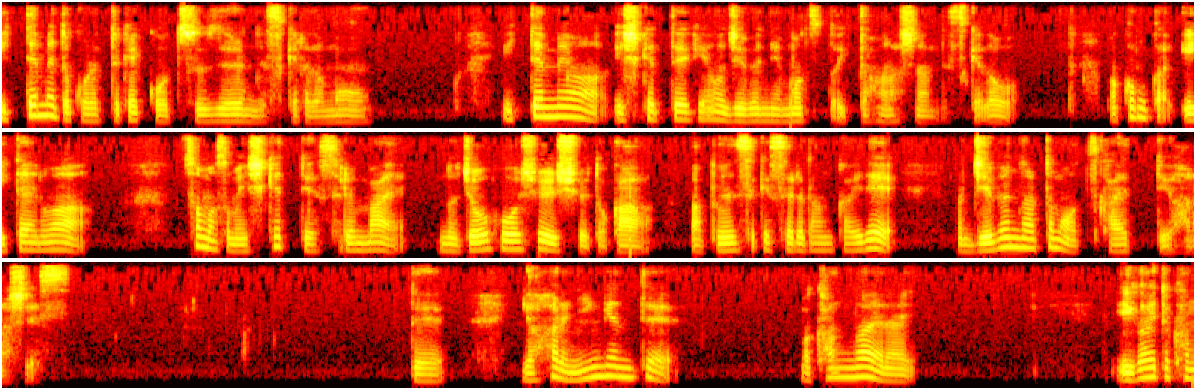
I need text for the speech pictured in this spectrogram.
1点目とこれって結構通ずるんですけれども、1点目は意思決定権を自分に持つといった話なんですけど、まあ、今回言いたいのは、そもそも意思決定する前の情報収集とか、まあ、分析する段階でまあ自分の頭を使えっていう話です。で、やはり人間って、まあ、考えない、意外と考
